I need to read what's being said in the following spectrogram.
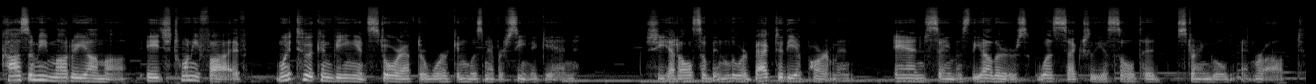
Kazumi Maruyama, age 25, went to a convenience store after work and was never seen again. She had also been lured back to the apartment and, same as the others, was sexually assaulted, strangled, and robbed.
